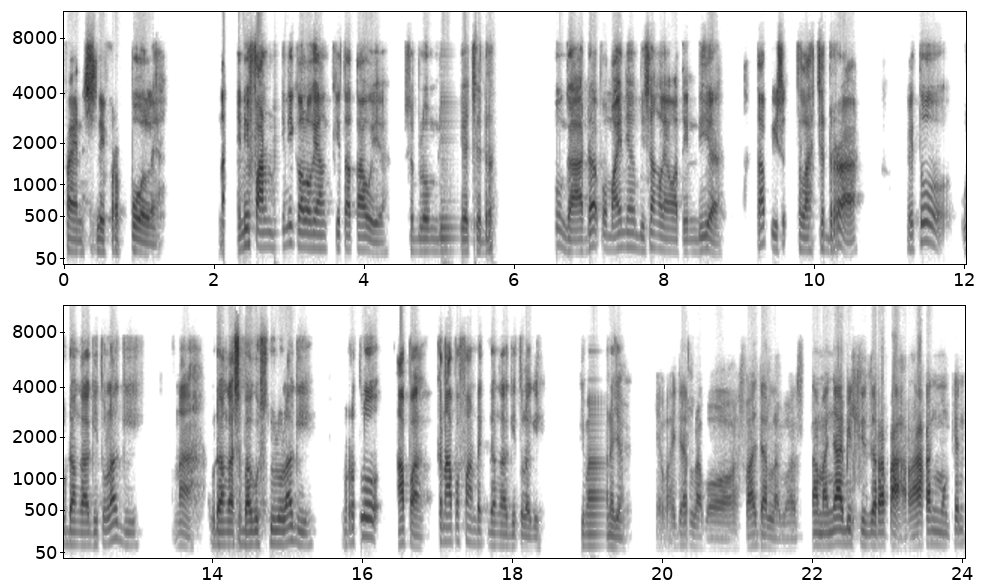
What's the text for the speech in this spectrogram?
fans Liverpool ya. Nah, ini Van ini kalau yang kita tahu ya, sebelum dia cedera nggak ada pemain yang bisa ngelewatin dia. Tapi setelah cedera itu udah nggak gitu lagi. Nah, udah nggak sebagus dulu lagi. Menurut lu apa? Kenapa Van Dijk udah nggak gitu lagi? Gimana jam? Ya wajar lah bos, wajar lah bos. Namanya habis cedera parah kan mungkin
